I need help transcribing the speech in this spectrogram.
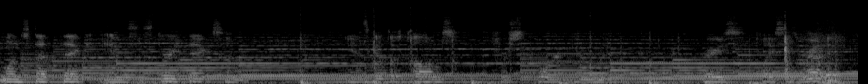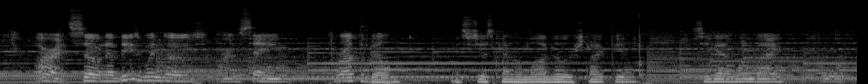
one stud thick and this is 3 thick so yeah it's got those columns for support in the various places around it. Alright so now these windows are the same throughout the build. It's just kind of a modular type deal. So you got a 1 by 4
